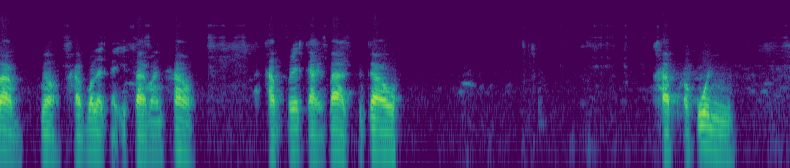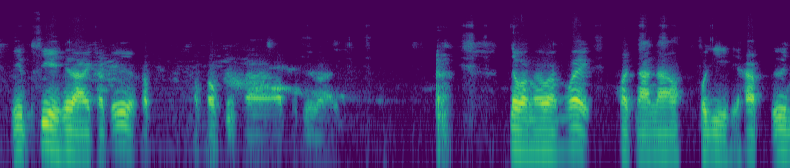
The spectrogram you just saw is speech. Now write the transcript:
ลัมเนาะครับว่าอะไรกับอิสามันเท่าครับบรรยากาศบ้านเก่าครับขอบคุณเอฟซีที่ไลน์ครับเออครับขอบคุณครับที่ไลน์ ระวังระวังไว้หอดหนาหนาวพอดีนะครับอื่น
